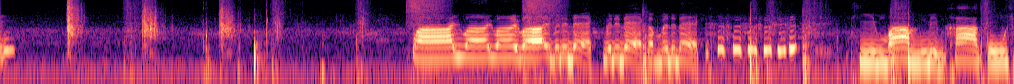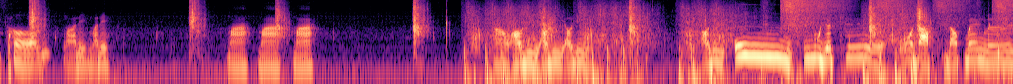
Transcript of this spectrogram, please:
ยวายวายวายวายไม่ได้แดกไม่ได้แดกครับไม่ได้แดก ทีมบ้านมึงดิมงฆ่ากูชิบหายมาดิมาดิมามามาเอาเอาดิเอาดิเอาดิเอาดิอู้อู้เยัดเท่โอ้ดับดับแม่งเลย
